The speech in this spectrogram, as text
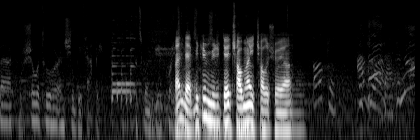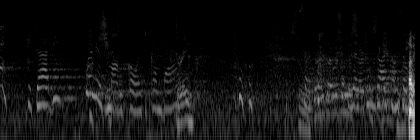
back, we'll show it to her, and she'll be happy. That's going to be a great Ben de bütün müzikleri çalmaya çalışıyor ya. Okay, I'll draw that. Daddy, when is mom going to come back? Green. Hadi.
